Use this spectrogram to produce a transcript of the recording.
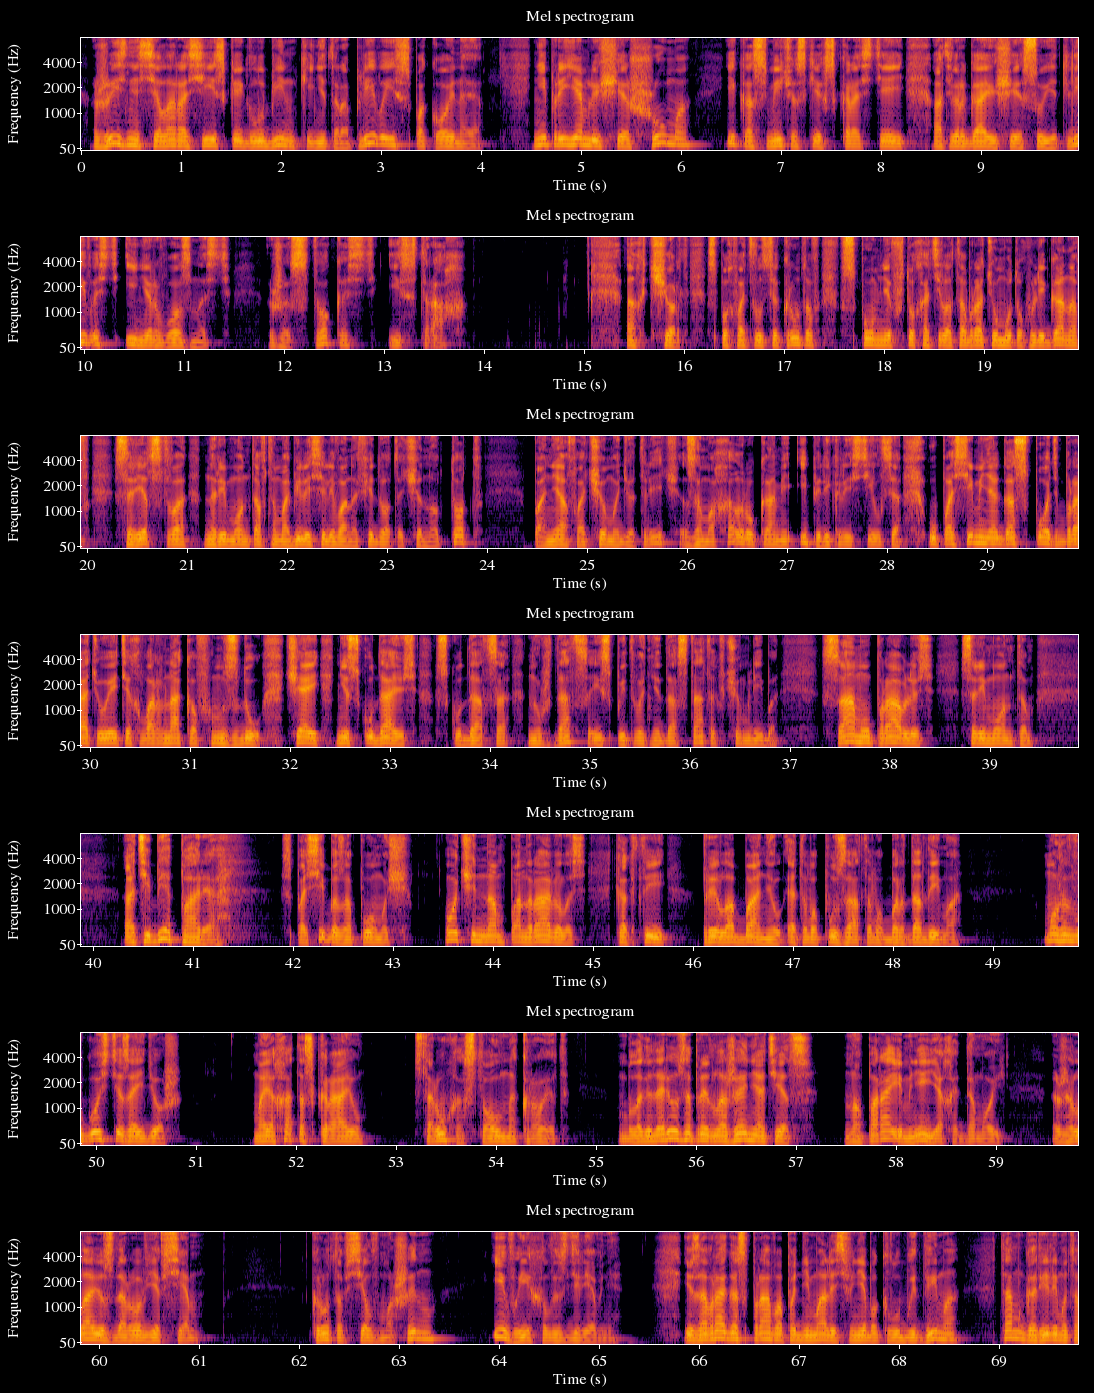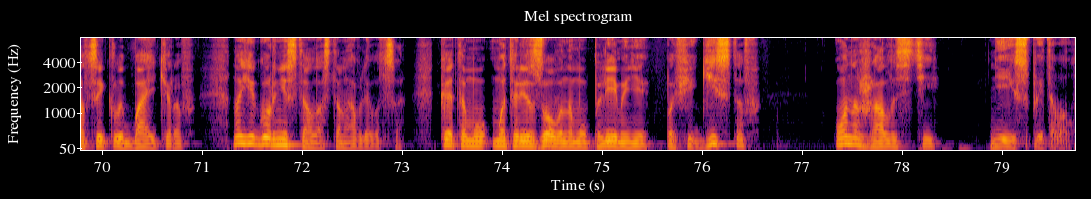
Жизнь села российской глубинки, неторопливая и спокойная, не приемлющая шума и космических скоростей, отвергающая суетливость и нервозность, жестокость и страх. Ах, черт! спохватился Крутов, вспомнив, что хотел отобрать у мотохулиганов средства на ремонт автомобиля Селивана Федотовича, но тот, поняв, о чем идет речь, замахал руками и перекрестился. «Упаси меня, Господь, брать у этих варнаков мзду! Чай не скудаюсь, скудаться, нуждаться, испытывать недостаток в чем-либо. Сам управлюсь с ремонтом. А тебе, паря, спасибо за помощь. Очень нам понравилось, как ты прилобанил этого пузатого бардадыма. Может, в гости зайдешь? Моя хата с краю, старуха стол накроет. Благодарю за предложение, отец, но пора и мне ехать домой. Желаю здоровья всем. Крутов сел в машину и выехал из деревни. Из оврага справа поднимались в небо клубы дыма, там горели мотоциклы байкеров. Но Егор не стал останавливаться. К этому моторизованному племени пофигистов он жалости не испытывал.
